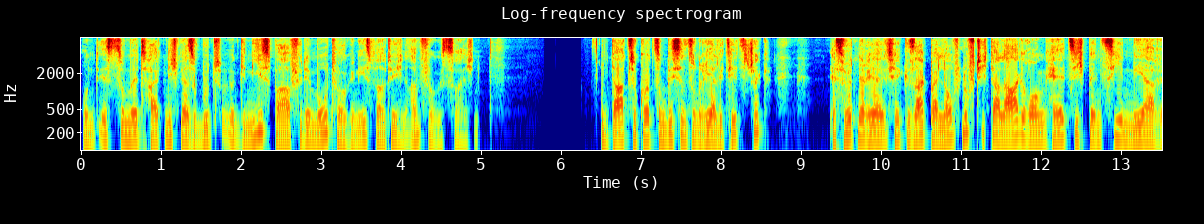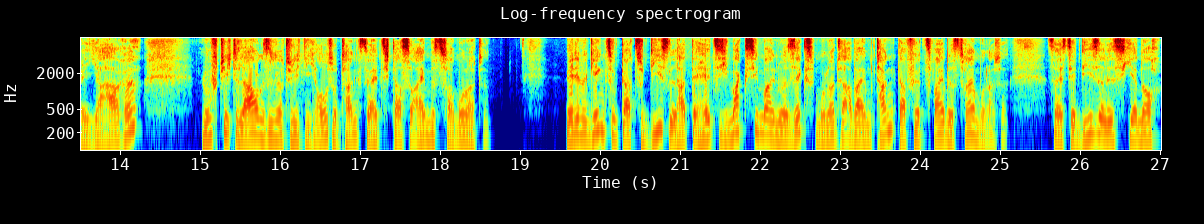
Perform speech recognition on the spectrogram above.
und ist somit halt nicht mehr so gut äh, genießbar für den Motor. Genießbar natürlich in Anführungszeichen. Und dazu kurz so ein bisschen so ein Realitätscheck. Es wird in der Realität gesagt, bei luftdichter Lagerung hält sich Benzin mehrere Jahre. Luftdichte Lagerungen sind natürlich nicht Autotanks, da hält sich das so ein bis zwei Monate. Wer im Gegenzug dazu Diesel hat, der hält sich maximal nur sechs Monate, aber im Tank dafür zwei bis drei Monate. Das heißt, der Diesel ist hier noch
